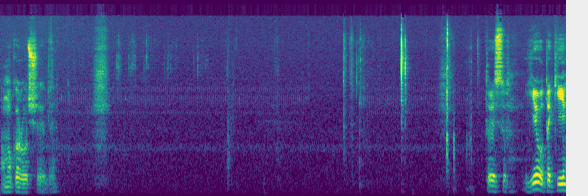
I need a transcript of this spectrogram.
Воно коротше йде. Тобто є отакі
